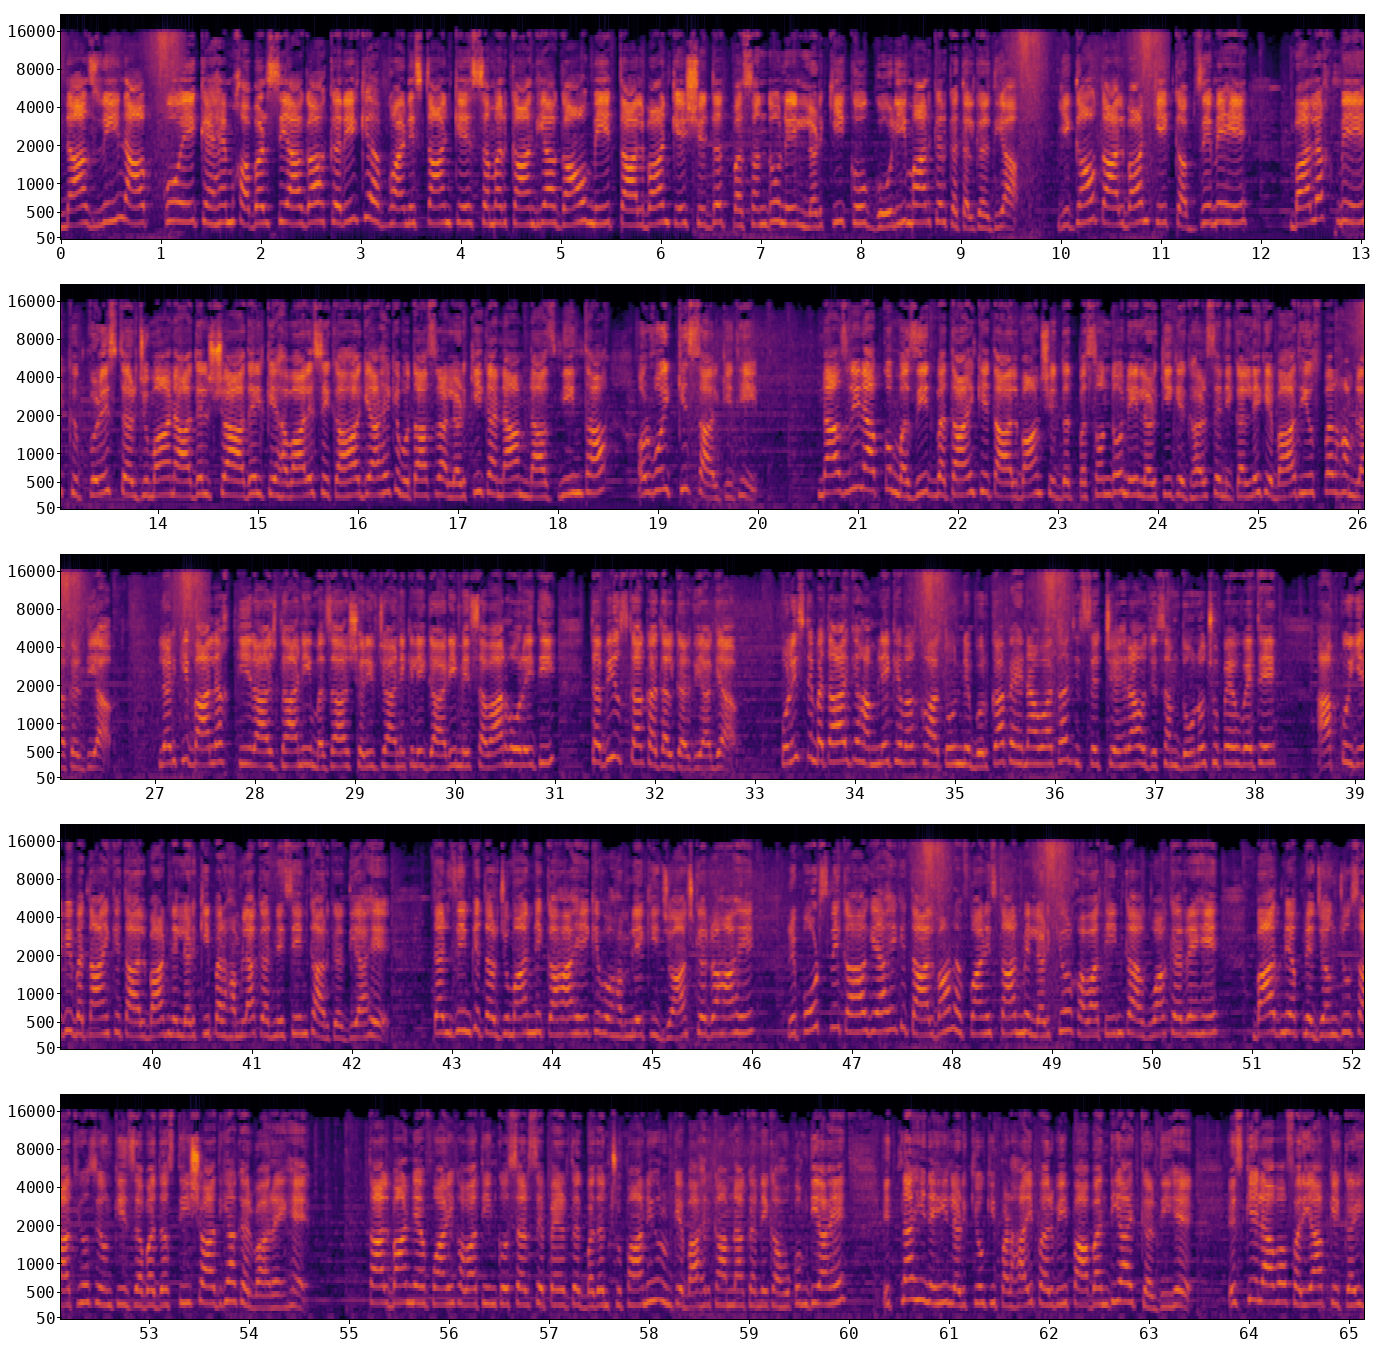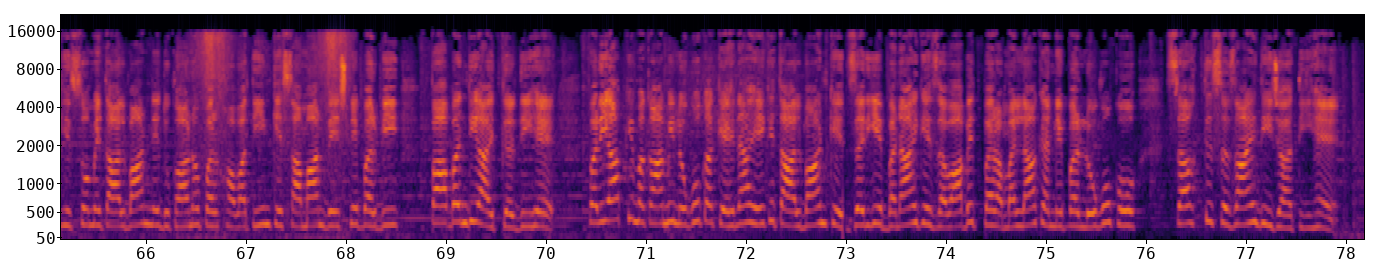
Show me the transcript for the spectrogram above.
नाजरीन, आपको एक अहम खबर से आगाह करें कि अफ़गानिस्तान के समरकांदिया गाँव में तालिबान के शिद्दत पसंदों ने लड़की को गोली मारकर कत्ल कर दिया। ये गाँव तालिबान के कब्जे में है। बालक में एक पुलिस तर्जुमान आदिल शाह आदिल के हवाले से कहा गया है कि मुतासरा लड़की का नाम नाजनीन था और वो 21 साल की थी। नाजरीन, आपको मजीद बताएँ कि तालिबान शिद्दत पसंदों ने लड़की के घर से निकलने के बाद ही उस पर हमला कर दिया। लड़की बालक की राजधानी मजार शरीफ जाने के लिए गाड़ी में सवार हो रही थी, तभी उसका कत्ल कर दिया गया। पुलिस ने बताया कि हमले के वक्त खातून ने बुरका पहना हुआ था, जिससे चेहरा और जिसम दोनों छुपे हुए थे। आपको ये भी बताएँ कि तालिबान ने लड़की पर हमला करने से इनकार कर दिया है। तंजीम के तर्जुमान ने कहा है कि वो हमले की जाँच कर रहा है। रिपोर्ट्स में कहा गया है कि तालिबान अफ़गानिस्तान में लड़कियों और खातन का अगवा कर रहे हैं। बाद में अपने जंगजू साथियों से उनकी ज़बरदस्ती शादियाँ करवा रहे हैं। तालिबान ने अफगानी खातन को सर से पैर तक बदन छुपाने और उनके बाहर काम न करने का हुक्म दिया है। इतना ही नहीं, लड़कियों की पढ़ाई पर भी पाबंदी आयद कर दी है। इसके अलावा फरियाब के कई हिस्सों में तालिबान ने दुकानों पर खातन के सामान बेचने पर भी पाबंदी आयद कर दी है। फरियाब के मकामी लोगों का कहना है कि तालिबान के ज़रिए बनाए गए जवाबित पर अमल न करने पर लोगों को सख्त सजाएँ दी जाती हैं।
